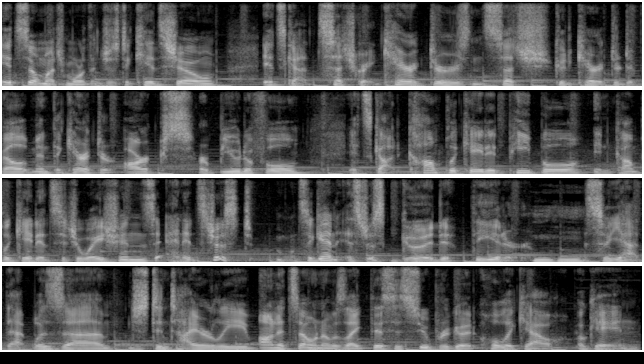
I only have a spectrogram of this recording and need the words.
It's so much more than just a kids' show. It's got such great characters and such good character development. The character arcs are beautiful. It's got complicated people in complicated situations. And it's just, once again, it's just good theater. Mm-hmm. So yeah, that was uh, just entirely entirely on its own. I was like, this is super good. Holy cow. Okay, and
